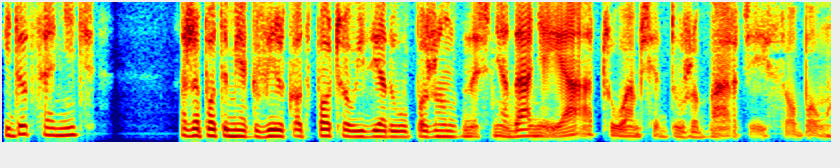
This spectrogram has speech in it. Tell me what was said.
i docenić, że po tym jak wilk odpoczął i zjadł porządne śniadanie, ja czułam się dużo bardziej sobą –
